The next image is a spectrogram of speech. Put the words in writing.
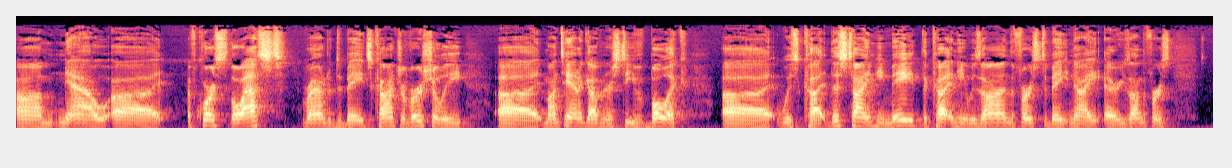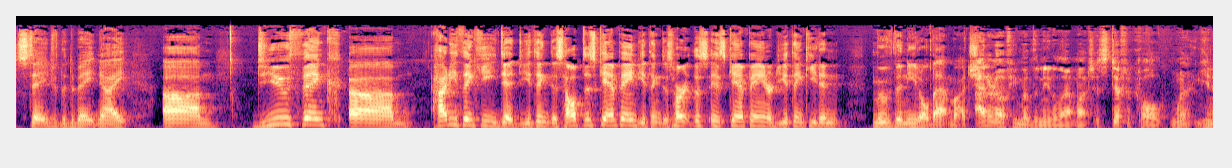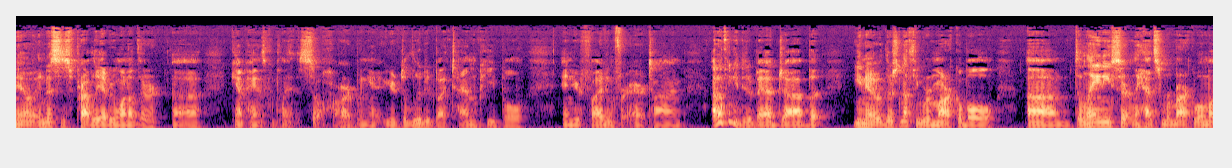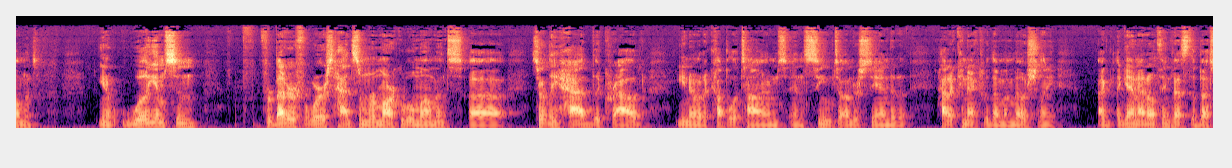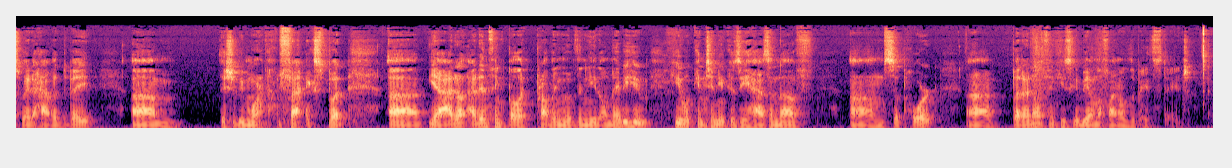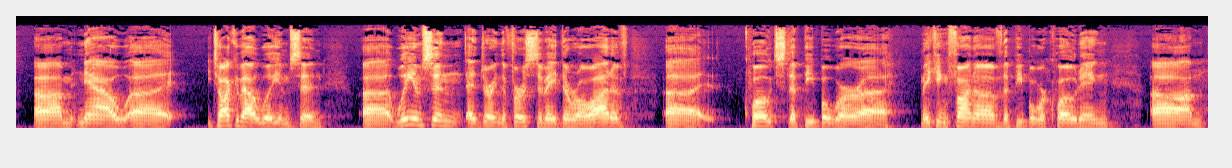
Um, now, uh, of course, the last round of debates, controversially, uh, Montana Governor Steve Bullock uh, was cut. This time he made the cut and he was on the first debate night, or he's on the first stage of the debate night. Um, do you think? Um, how do you think he did? Do you think this helped his campaign? Do you think this hurt this his campaign, or do you think he didn't move the needle that much? I don't know if he moved the needle that much. It's difficult when you know, and this is probably every one of their uh, campaigns complain. It's so hard when you're diluted by ten people and you're fighting for airtime I don't think he did a bad job, but you know, there's nothing remarkable. Um, Delaney certainly had some remarkable moments. You know, Williamson, for better or for worse, had some remarkable moments. Uh, certainly had the crowd, you know, at a couple of times and seemed to understand and how to connect with them emotionally. I, again, I don't think that's the best way to have a debate. Um, this should be more about facts, but uh, yeah, I don't. I didn't think Bullock probably moved the needle. Maybe he he will continue because he has enough um, support, uh, but I don't think he's going to be on the final debate stage. Um, now uh, you talk about Williamson. Uh, Williamson uh, during the first debate, there were a lot of uh, quotes that people were making fun of. That people were quoting. Um,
